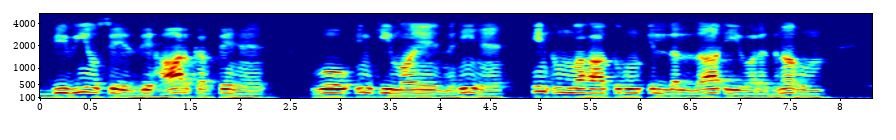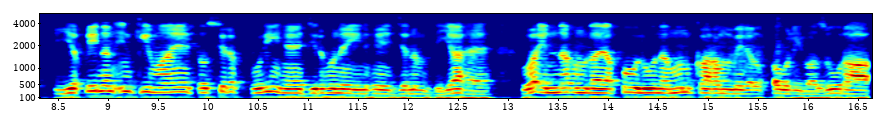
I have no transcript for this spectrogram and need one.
بیویوں سے زہار کرتے ہیں وہ ان کی مائیں نہیں ہیں، ان امہاتہم الا اللہ وردناہم یقیناً ان کی مائیں تو صرف وہی ہیں جنہوں نے انہیں جنم دیا ہے۔ وہ لَيَقُولُونَ مُنْكَرًا مِنَ الْقَوْلِ وَزُورًا۔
